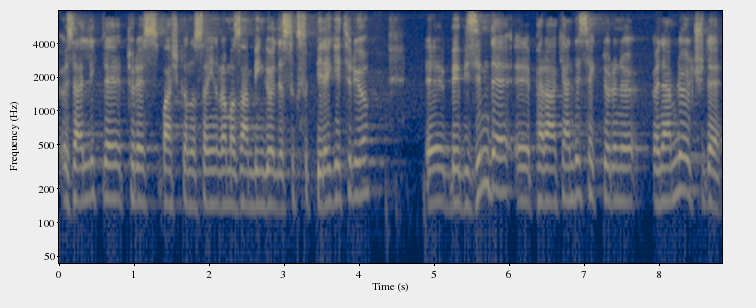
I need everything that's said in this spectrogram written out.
Özellikle TÜRES Başkanı Sayın Ramazan Bingöl de sık sık dile getiriyor. Ve bizim de perakende sektörünü önemli ölçüde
